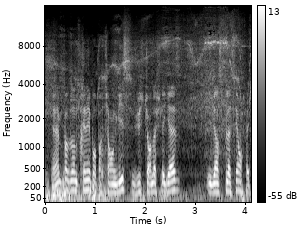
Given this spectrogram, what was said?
Il n'y a même pas besoin de freiner pour partir en glisse, juste tu relâches les gaz, il vient se placer en fait.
